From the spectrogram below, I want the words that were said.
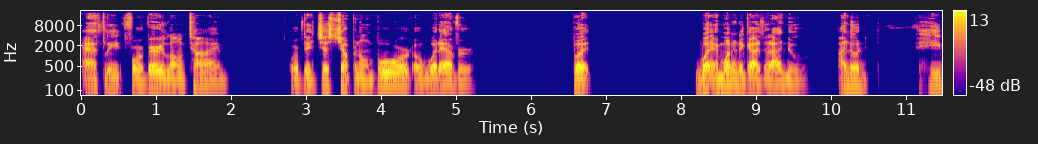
athlete for a very long time, or if they're just jumping on board or whatever. But what and one of the guys that I knew, I knew he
